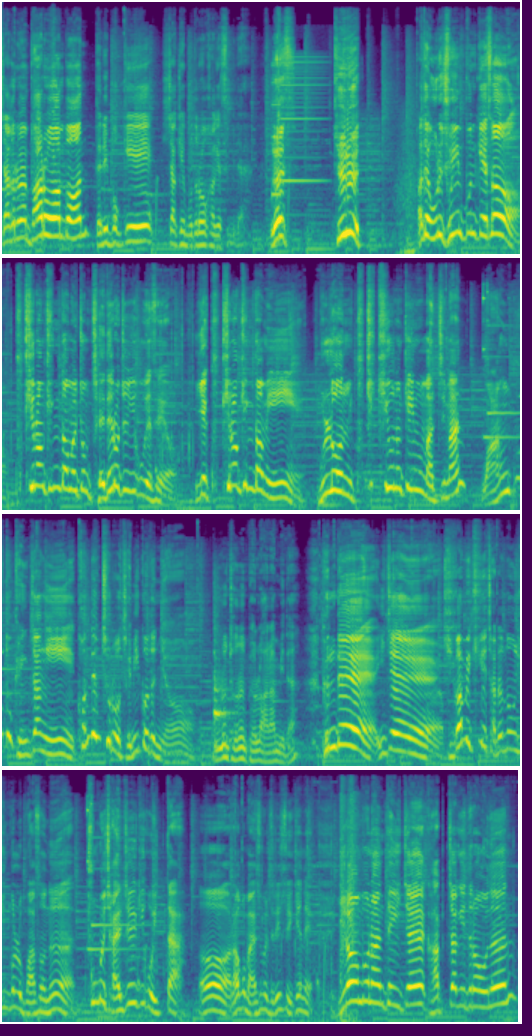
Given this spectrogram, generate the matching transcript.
자 그러면 바로 한번 대리뽑기 시작해 보도록 하겠습니다. 렛츠 기릿 아, 근데 우리 주인분께서 쿠키런 킹덤을 좀 제대로 즐기고 계세요. 이게 쿠키런 킹덤이 물론 쿠키 키우는 게임은 맞지만 왕구도 굉장히 컨텐츠로 재밌거든요. 물론 저는 별로 안 합니다. 근데 이제 기가 막히게 잘 해놓으신 걸로 봐서는 충분히 잘 즐기고 있다. 어, 라고 말씀을 드릴 수 있겠네요. 이런 분한테 이제 갑자기 들어오는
